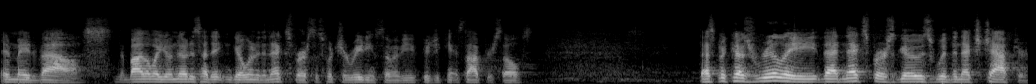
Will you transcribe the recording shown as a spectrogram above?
and made vows. And by the way, you'll notice I didn't go into the next verse. That's what you're reading, some of you, because you can't stop yourselves. That's because really that next verse goes with the next chapter.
